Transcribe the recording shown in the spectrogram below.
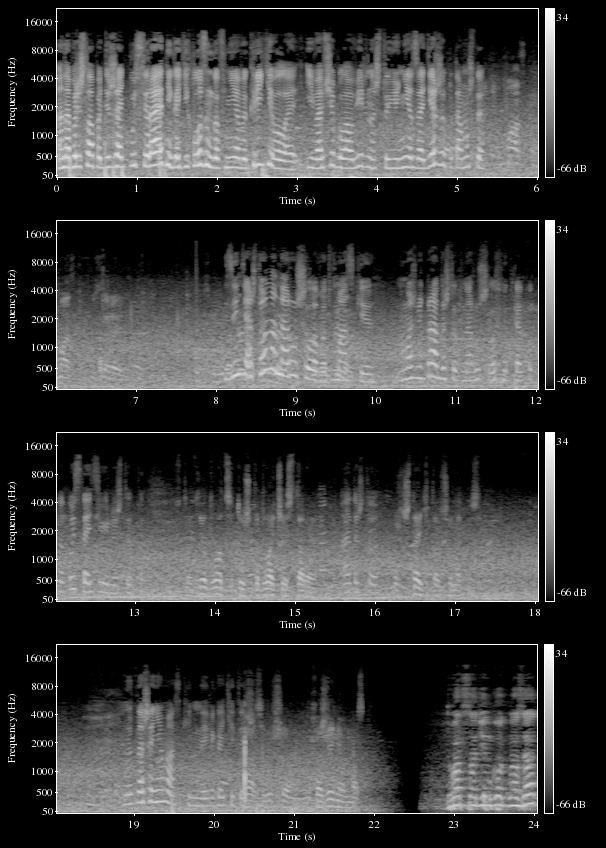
Она пришла поддержать Пусси Райт, никаких лозунгов не выкрикивала и вообще была уверена, что ее не задержат, потому что... Извините, а что она нарушила вот в маске? Ну, Может быть, правда что-то нарушила? Вот как- какую статью или что-то? Статья 20.2, часть 2. А это что? Прочитайте, там все написано. Ну, это ношение маски именно или какие-то Да, еще? совершенно. Нахождение в маске. 21 год назад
